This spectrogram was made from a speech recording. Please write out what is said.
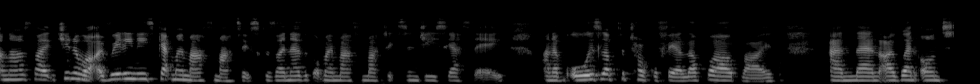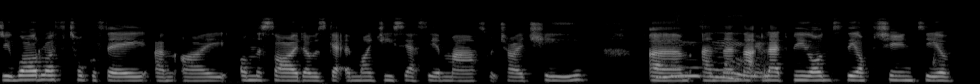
and I was like, do you know what? I really need to get my mathematics because I never got my mathematics in GCSE, and I've always loved photography. I love wildlife. And then I went on to do wildlife photography, and I on the side I was getting my GCSE in maths, which I achieved um, and then that led me on to the opportunity of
